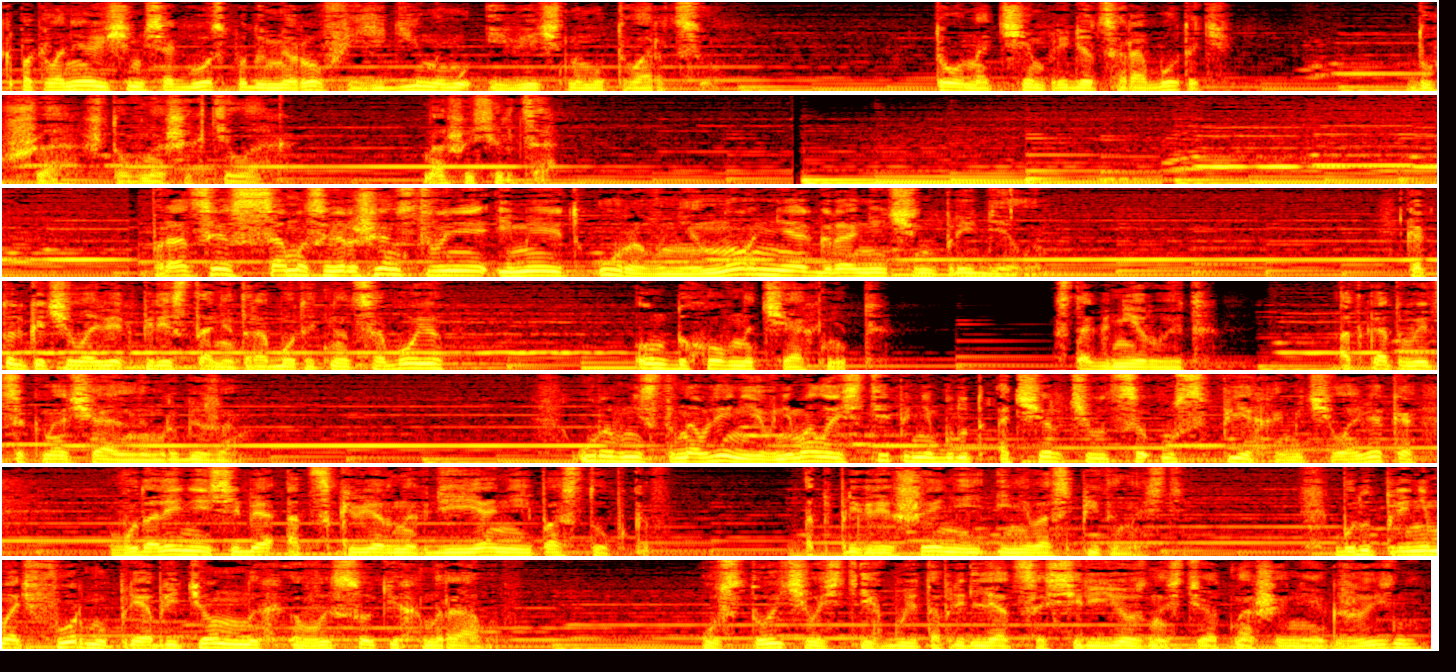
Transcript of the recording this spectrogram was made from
к поклоняющимся Господу миров единому и вечному Творцу. То, над чем придется работать, душа, что в наших телах, наши сердца – Процесс самосовершенствования имеет уровни, но не ограничен пределом. Как только человек перестанет работать над собою, он духовно чахнет, стагнирует, откатывается к начальным рубежам. Уровни становления в немалой степени будут очерчиваться успехами человека в удалении себя от скверных деяний и поступков, от прегрешений и невоспитанности будут принимать форму приобретенных высоких нравов. Устойчивость их будет определяться серьезностью отношения к жизни,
